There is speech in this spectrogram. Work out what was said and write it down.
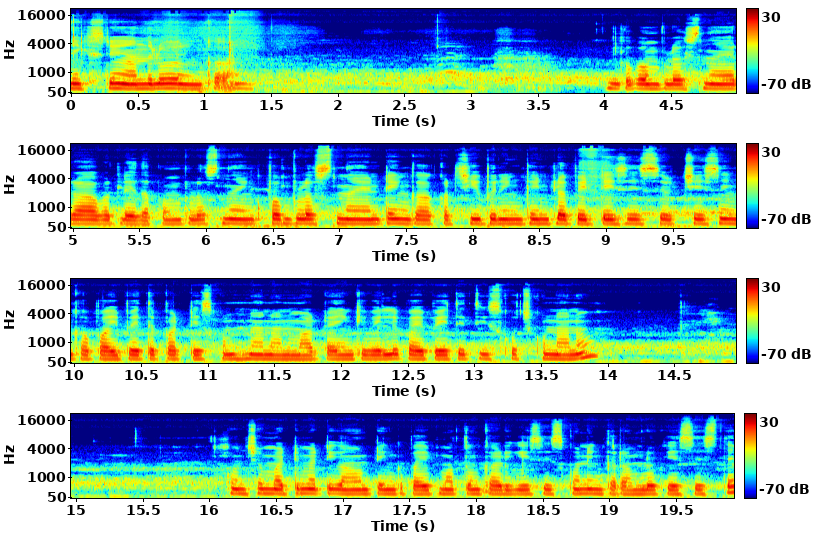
నెక్స్ట్ అందులో ఇంకా ఇంకా పంపులు వస్తున్నాయి? రావట్లేదా? పంపులు వస్తున్నాయి? ఇంకా పంపులు వస్తున్నాయి అంటే ఇంకా అక్కడ చీపురు ఇంక ఇంట్లో పెట్టేసేసి వచ్చేసి ఇంకా పైప్ అయితే పట్టేసుకుంటున్నాను అనమాట ఇంక వెళ్ళి పైప్ అయితే తీసుకొచ్చుకున్నాను. కొంచెం మట్టి మట్టిగా ఉంటే ఇంకా పైప్ మొత్తం కడిగేసేసుకొని ఇంకా రమ్లోకి వేసేస్తే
